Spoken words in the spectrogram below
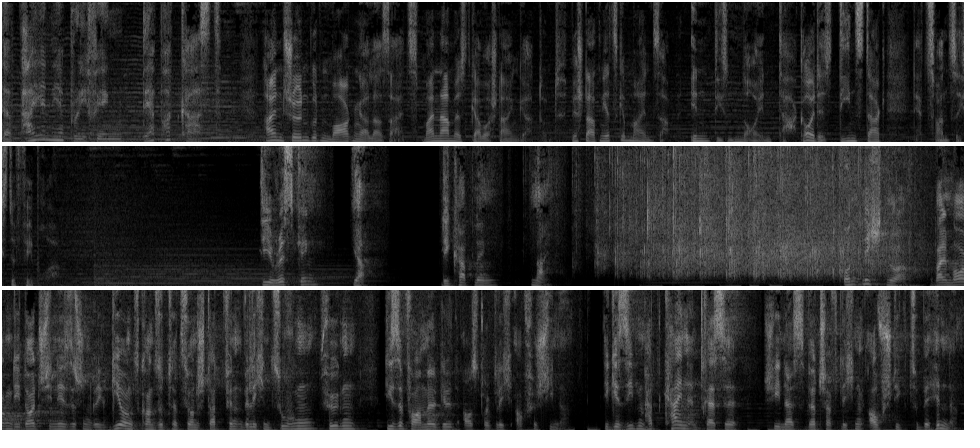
The Pioneer Briefing, der Podcast. Einen schönen guten Morgen allerseits. Mein Name ist Gabor Steingart und wir starten jetzt gemeinsam in diesen neuen Tag. Heute ist Dienstag, der 20. Februar. De-Risking? Ja. Decoupling? Nein. Und nicht nur, weil morgen die deutsch-chinesischen Regierungskonsultationen stattfinden, will ich hinzufügen, diese Formel gilt ausdrücklich auch für China. Die G7 hat kein Interesse, Chinas wirtschaftlichen Aufstieg zu behindern.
